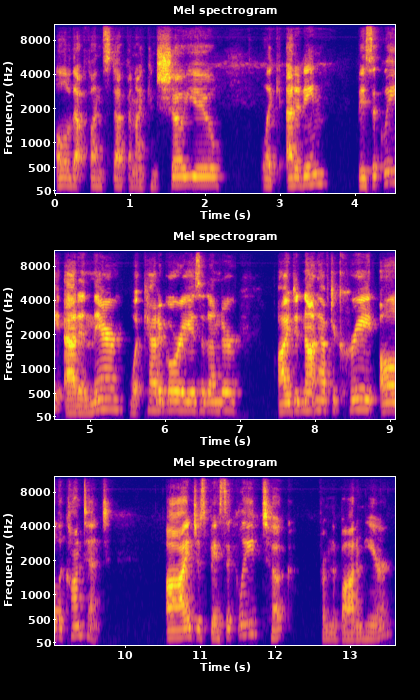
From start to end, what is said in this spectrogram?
all of that fun stuff. And I can show you like editing basically add in there what category is it under. I did not have to create all the content. I just basically took from the bottom here,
